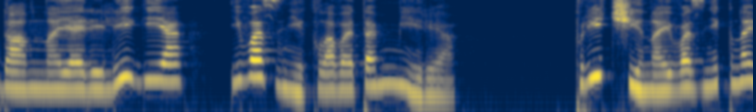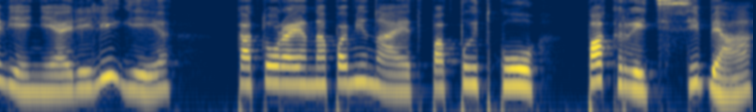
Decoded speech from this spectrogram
данная религия и возникла в этом мире. Причиной возникновения религии, которая напоминает попытку покрыть себя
